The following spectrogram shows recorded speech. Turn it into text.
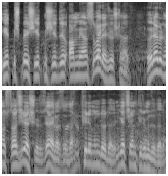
75, 77 ambiyansı var ya Coşkun abi. Öyle bir nostalji yaşıyoruz ya Elazığ'da. Primini de ödedim. Geçen primi de ödedim.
